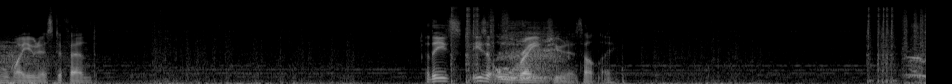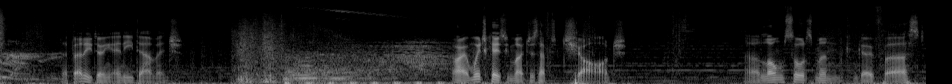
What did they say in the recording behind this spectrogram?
All my units defend. Are these these are all range units, aren't they? They're barely doing any damage. Alright, in which case we might just have to charge. Uh, Longswordsman can go first.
